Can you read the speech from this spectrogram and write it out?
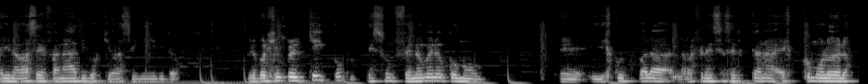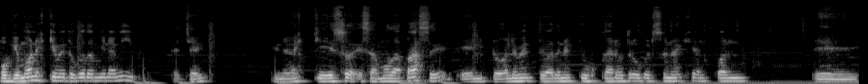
hay una base de fanáticos que va a seguir y todo. Pero por ejemplo el K-Pop es un fenómeno como, eh, y disculpa la, la referencia cercana, es como lo de los Pokémones que me tocó también a mí, ¿cachai? Y una vez que eso, esa moda pase, él probablemente va a tener que buscar otro personaje al cual eh,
